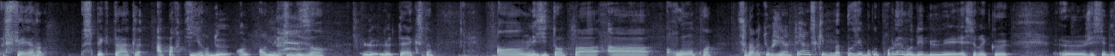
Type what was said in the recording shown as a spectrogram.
faire spectacle à partir de, en, utilisant le, texte, en n'hésitant pas à rompre sa dramaturgie interne, ce qui m'a posé beaucoup de problèmes au début. Et, c'est vrai que euh, j'essaie de,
